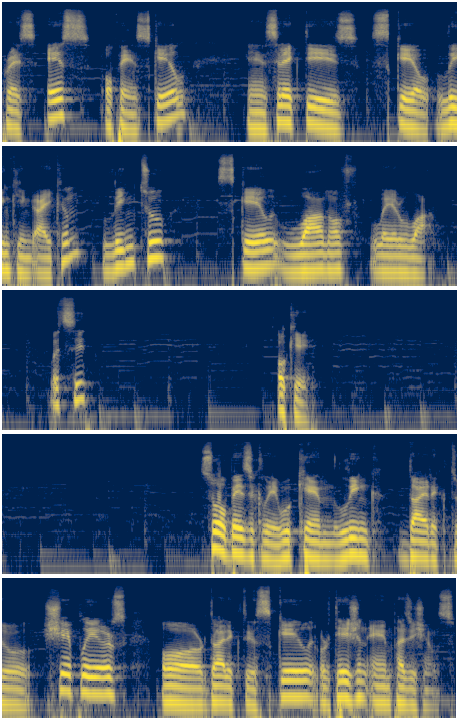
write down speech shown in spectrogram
press S open scale. And select this scale linking icon. Link to scale 1 of layer 1 let's see. Okay so basically we can link direct to shape layers or direct to scale rotation and positions.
